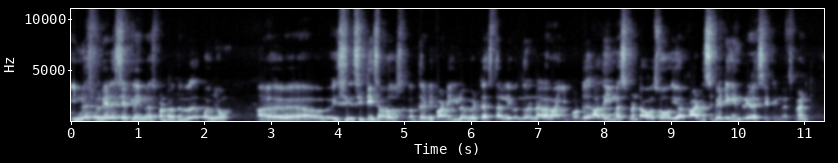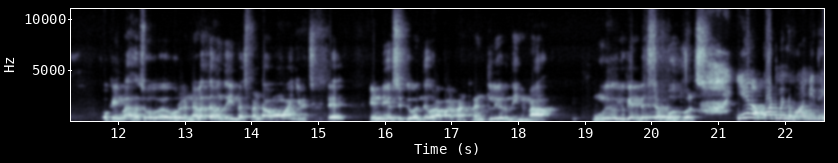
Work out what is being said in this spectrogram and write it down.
இன்வெஸ்ட் ரியல் எஸ்டேட்டில் இன்வெஸ்ட் பண்ணுறதுன்றது கொஞ்சம் city suburbs thirty forty kilometres தள்ளி வந்து ஒரு நிலம் வாங்கி போட்டு அது இன்வெஸ்ட்மெண்ட் ஆகும். So you are participating in real estate investment ஓகேங்களா ஸோ ஒரு நிலத்தை வந்து இன்வெஸ்ட்மெண்ட்டாகவும் வாங்கி வச்சுக்கிட்டு என்டியூஸுக்கு வந்து ஒரு அபார்ட்மெண்ட் ரெண்ட்லயும் இருந்தீங்கன்னா உங்க you get best of both worlds ஏன் அப்பார்ட்மெண்ட் வாங்கிட்டு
